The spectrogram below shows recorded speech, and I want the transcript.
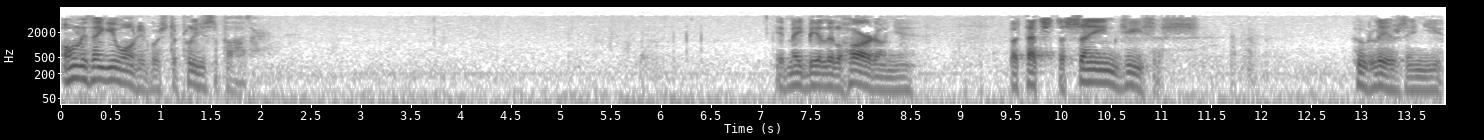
Only thing he wanted was to please the Father. It may be a little hard on you, but that's the same Jesus who lives in you.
